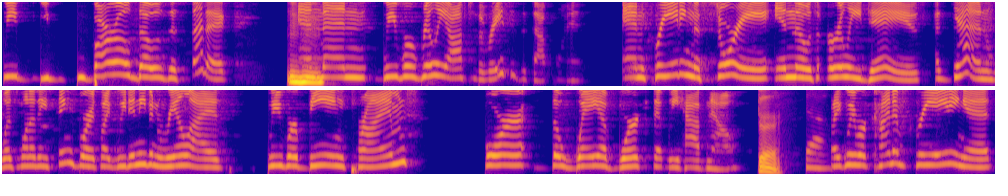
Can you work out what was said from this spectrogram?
we you borrowed those aesthetics Mhm. and then we were really off to the races at that point. And creating the story in those early days, again, was one of these things where it's like we didn't even realize we were being primed for the way of work that we have now. Sure. Yeah. Like we were kind of creating it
